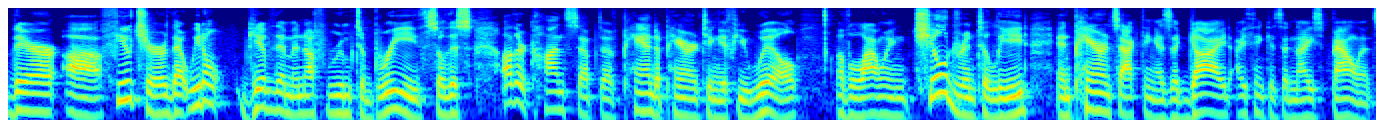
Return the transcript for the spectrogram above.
their uh, future that we don't give them enough room to breathe. So, this other concept of panda parenting, if you will, of allowing children to lead and parents acting as a guide, I think is a nice balance.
